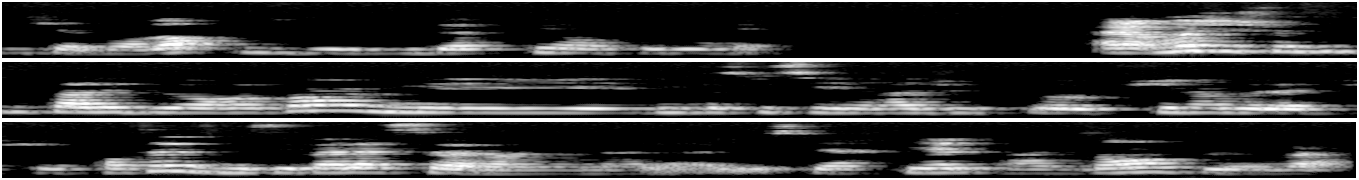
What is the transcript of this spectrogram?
puisqu'elles vont avoir plus de liberté entre guillemets. Alors moi j'ai choisi de vous parler de Europe 1, mais donc parce que c'est une radio pionnière de la diffusion française, mais c'est pas la seule. hein. Il y en a le CRTL par exemple, euh, voilà.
